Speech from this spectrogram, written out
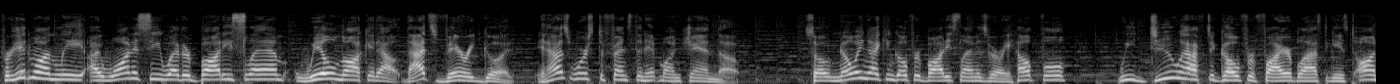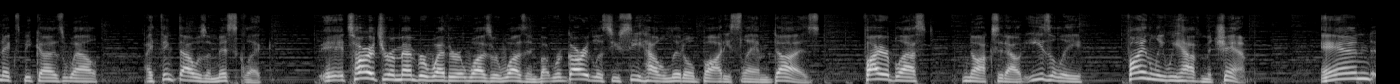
For Hitmonlee, I want to see whether Body Slam will knock it out. That's very good. It has worse defense than Hitmonchan, though. So knowing I can go for Body Slam is very helpful. We do have to go for Fire Blast against Onix because, well, I think that was a misclick. It's hard to remember whether it was or wasn't, but regardless, you see how little Body Slam does. Fire Blast knocks it out easily. Finally, we have Machamp. And,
